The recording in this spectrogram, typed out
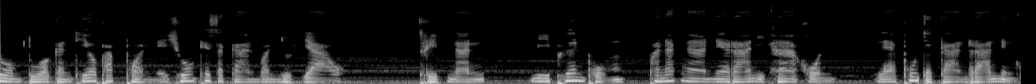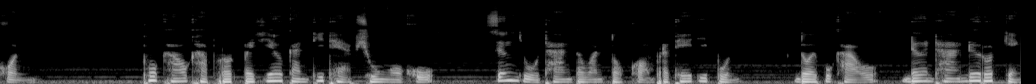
รวมตัวกันเที่ยวพักผ่อนในช่วงเทศกาลวันหยุดยาว ทริปนั้นมีเพื่อนผมพนักงานในร้านอีกห้าคน และผู้จัดการร้านหนึ่งคน พวกเขาขับรถไปเที่ยวกันที่แถบชูโงคุ ซึ่งอยู่ทางตะวันตกของประเทศญี่ปุ่น โดยพวกเขาเดินทางด้วยรถเก่ง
